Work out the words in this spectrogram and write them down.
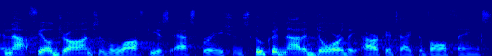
and not feel drawn to the loftiest aspirations? Who could not adore the architect of all things?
